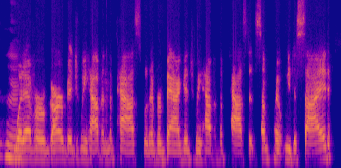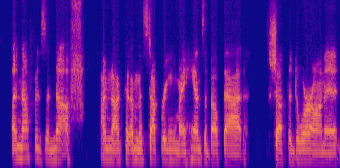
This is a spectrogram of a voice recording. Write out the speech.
mm-hmm. whatever garbage we have in the past whatever baggage we have in the past at some point we decide enough is enough I'm not gonna, I'm going to stop wringing my hands about that, shut the door on it,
